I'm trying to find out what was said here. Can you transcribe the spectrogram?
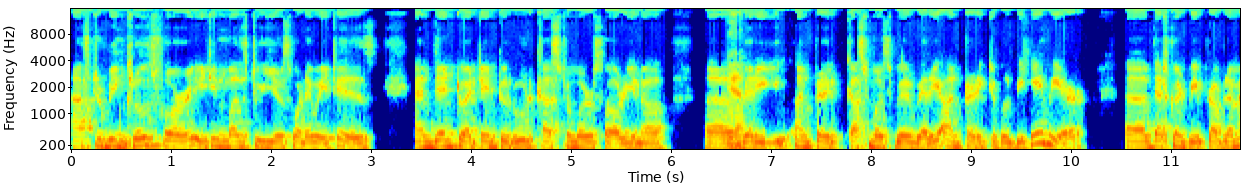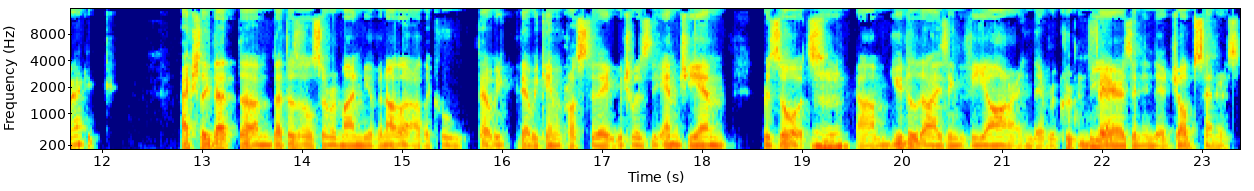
after being closed for 18 months, two years, whatever it is, and then to attend to rude customers or, you know, uh, yeah. very unpredictable customers with very unpredictable behavior, uh, that's going to be problematic. Actually, that um, that does also remind me of another article that we that we came across today, which was the MGM resorts mm-hmm. um, utilizing VR in their recruitment fairs yeah. and in their job centers.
